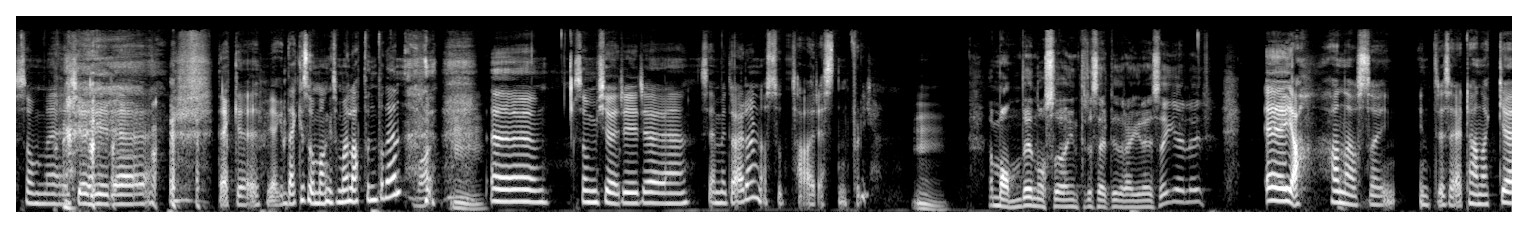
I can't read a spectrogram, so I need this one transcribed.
som eh, kjører eh, det, er ikke, det er ikke så mange som har lappen på den. Mm. eh, som kjører uh, semitraileren, og så tar resten fly. Mm. Er mannen din også interessert i dragracing, eller? Eh, ja, han er også interessert. Han har, ikke,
